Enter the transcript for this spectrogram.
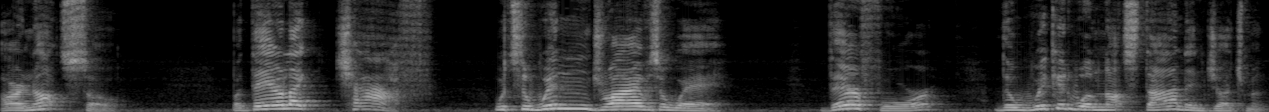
are not so, but they are like chaff, which the wind drives away. Therefore, the wicked will not stand in judgment,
